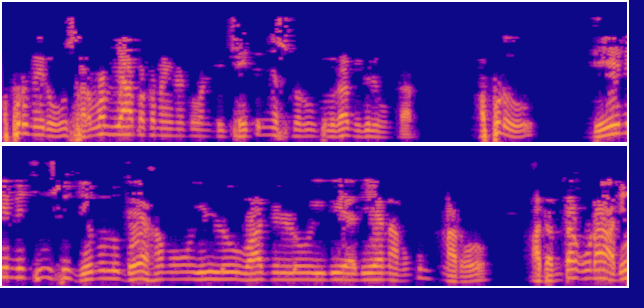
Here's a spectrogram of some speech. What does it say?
అప్పుడు మీరు సర్వవ్యాపకమైనటువంటి చైతన్య స్వరూపులుగా మిగిలి ఉంటారు. అప్పుడు దేనిని చూసి జనులు దేహము ఇళ్ళు వాకిళ్ళు ఇది అది అని అనుకుంటున్నారో అదంతా కూడా అదే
